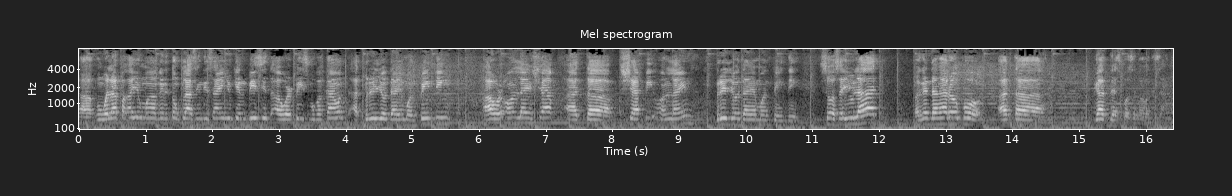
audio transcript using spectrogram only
Uh, kung wala pa kayong mga ganitong klaseng design, you can visit our Facebook account at Brillo Diamond Painting, our online shop at uh, Shopee online, Brillo Diamond Painting. So sa inyo lahat, magandang araw po at uh, God bless po sa bawat isa.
